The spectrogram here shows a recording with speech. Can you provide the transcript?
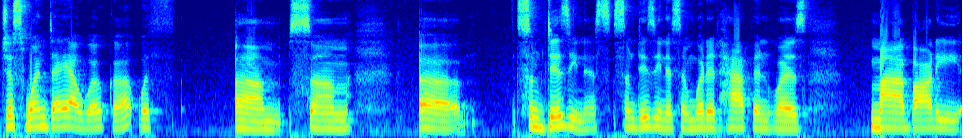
just one day I woke up with um, some uh, some dizziness, some dizziness, and what had happened was my body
